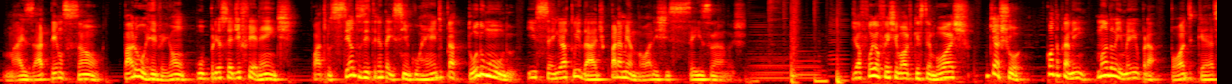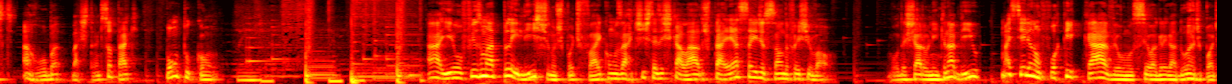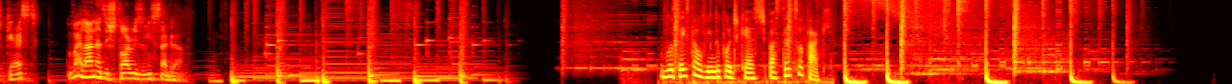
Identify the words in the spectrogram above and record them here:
Mas atenção, para o Réveillon o preço é diferente. 435 rand para todo mundo e sem gratuidade para menores de 6 anos. Já foi ao Festival de Kirstenbosch? O que achou? Conta pra mim, manda um e-mail para podcast@bastantesotaque.com. Ah, e eu fiz uma playlist no Spotify com os artistas escalados para essa edição do festival. Vou deixar o link na bio, mas se ele não for clicável no seu agregador de podcast, vai lá nas stories do Instagram. Você está ouvindo o podcast Bastante Sotaque.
